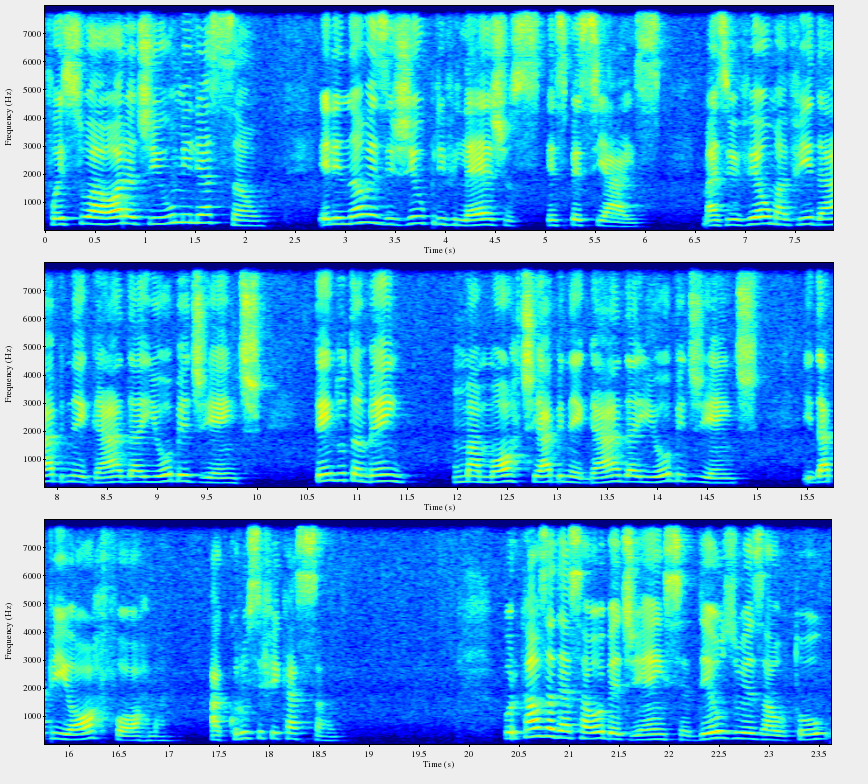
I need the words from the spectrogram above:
Foi sua hora de humilhação. Ele não exigiu privilégios especiais, mas viveu uma vida abnegada e obediente, tendo também uma morte abnegada e obediente, e da pior forma, a crucificação. Por causa dessa obediência, Deus o exaltou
